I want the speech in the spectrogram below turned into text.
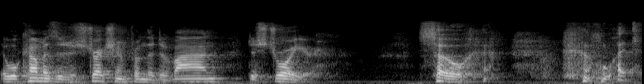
It will come as a destruction from the divine destroyer. So, what?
